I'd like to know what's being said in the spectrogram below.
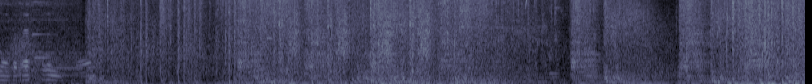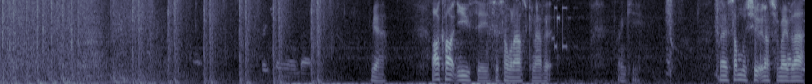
Yeah, but that's still in the Yeah. I can't use these, so someone else can have it. Thank you. No, someone's shooting us from over there.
